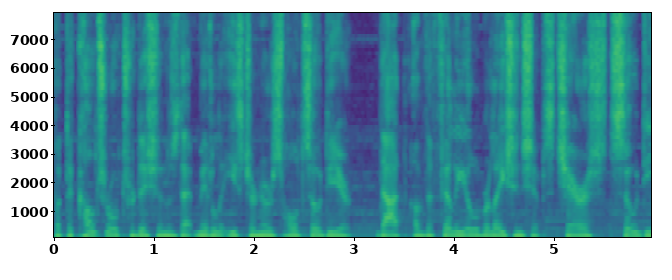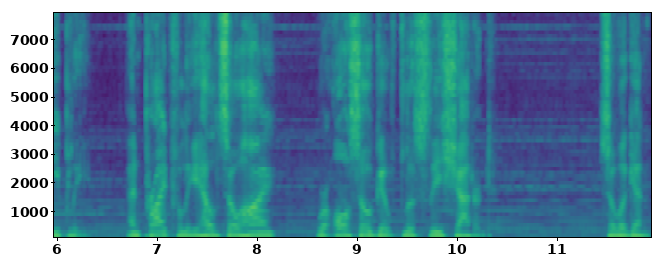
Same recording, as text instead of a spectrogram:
but the cultural traditions that Middle Easterners hold so dear, that of the filial relationships cherished so deeply and pridefully held so high, were also guiltlessly shattered. So again,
